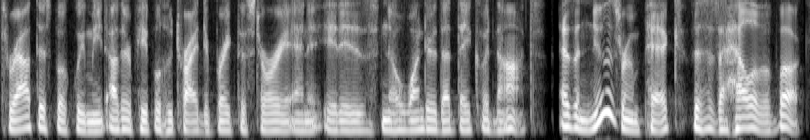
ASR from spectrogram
Throughout this book, we meet other people who tried to break the story, and it, it is no wonder that they could not. As a newsroom pick, this is a hell of a book.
